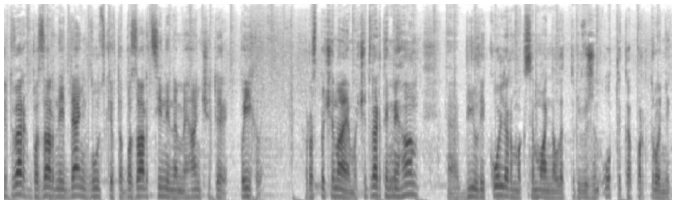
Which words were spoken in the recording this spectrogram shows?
Четверг, базарний день, Луцький автобазар, ціни на Меган 4. Поїхали. Розпочинаємо. Четвертий Меган, е, білий колір, максимальна LED Provision оптика, парктронік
